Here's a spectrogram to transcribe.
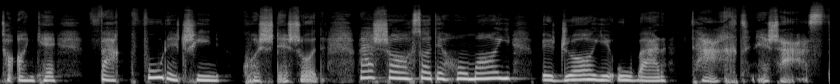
تا آنکه فقفور چین کشته شد و شاهزاده همای به جای او بر تخت نشست.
